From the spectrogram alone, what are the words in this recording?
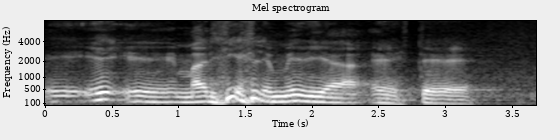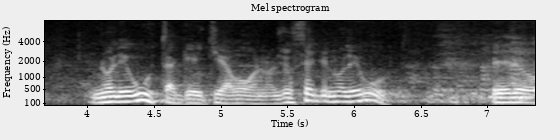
eh, eh, eh, Mariel en media este, no le gusta que eche abono. Yo sé que no le gusta, pero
